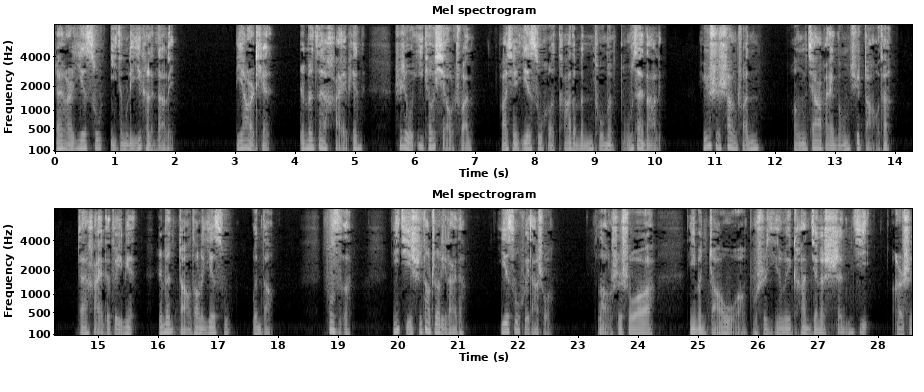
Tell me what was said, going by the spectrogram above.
然而耶稣已经离开了那里。第二天，人们在海边只有一条小船，发现耶稣和他的门徒们不在那里，于是上船往加百农去找他。在海的对面。人们找到了耶稣，问道：“夫子，你几时到这里来的？”耶稣回答说：“老实说，你们找我不是因为看见了神迹，而是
